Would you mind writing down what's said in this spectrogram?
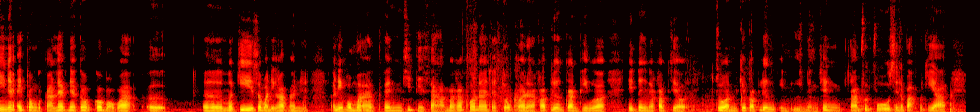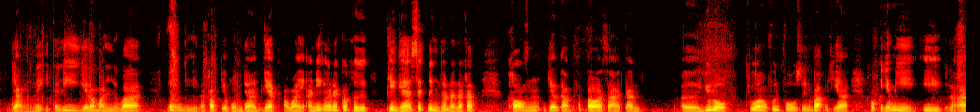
นี่เนี่ยไอตรงประการแรกเนี่ยก็ก็บอกว่าเออเออเมื่อกี้สวัสดีครับอันนี้ อันนี้ผมมาอ่านเป็นคลิปที่สามนะครับก็น่าจะจบแล้วนะครับ เรื่องการพิมพ์ก็นิดหนึ่งนะครับเดี๋ยวส่วนเกี่ยวกับเรื่องอื่น ๆ อย่างเช่น การฟื้นฟูศิลปะวิทยาอย่างในอิตาลีเยอรมันหรือว่าเรื่องอื่นนะครับ เดี๋ยวผมจะแยกเอาไว้ อันนี้ก็ก็คือเพียงแค่เซตหนึ่งเท่านั้นนะครับ ของเกี่ยวกับประวัติศาสตร์การเอ่อยุโรปช่วงฟื้นฟูศิลปะวิทยาเพราะก็ยังมีอีกหลา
